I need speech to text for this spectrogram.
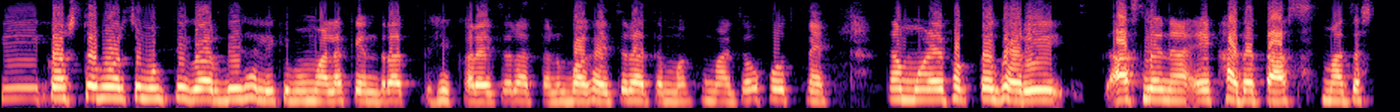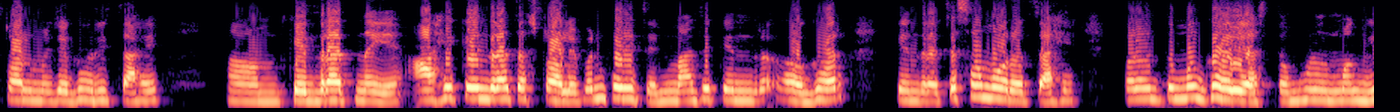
की कस्टमरची मग ती गर्दी झाली की मग मला केंद्रात हे करायचं राहतं आणि बघायचं राहतं मग माझं होत नाही. त्यामुळे फक्त घरी असलं ना एखादा तास माझा स्टॉल म्हणजे घरीच आहे. केंद्रात नाहीये. आहे केंद्राचा स्टॉल आहे पण घरीच आहे. माझं केंद्र घर केंद्राच्या समोरच आहे. परंतु मग घरी असतं. म्हणून मग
